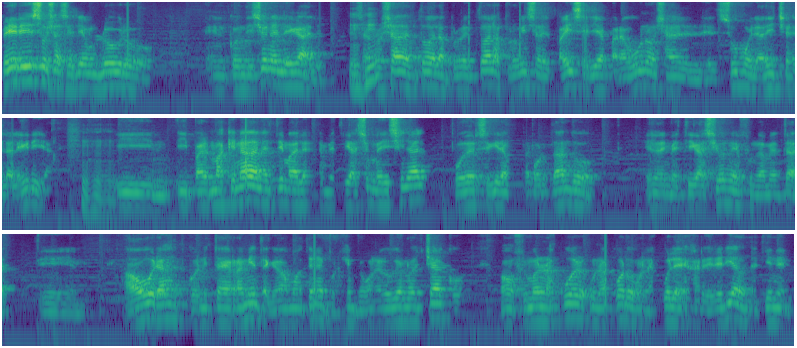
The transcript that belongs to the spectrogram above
Ver eso ya sería un logro en condiciones legales. Desarrollada en, toda la en todas las provincias del país sería para uno ya el, el sumo y la dicha de la alegría. Y, y para- más que nada en el tema de la investigación medicinal, poder seguir aportando en la investigación es fundamental. Eh, ahora, con esta herramienta que vamos a tener, por ejemplo, con el gobierno del Chaco, vamos a firmar un acuerdo, un acuerdo con la Escuela de Jardinería, donde tienen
